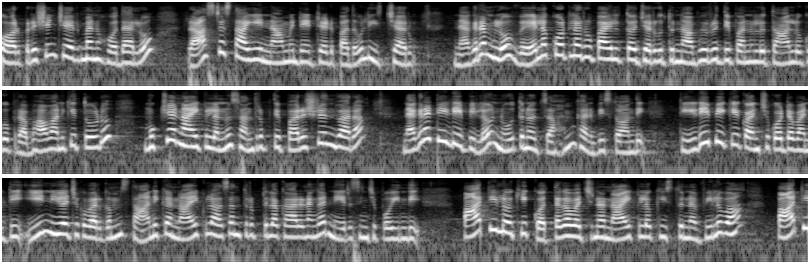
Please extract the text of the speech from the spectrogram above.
కార్పొరేషన్ చైర్మన్ హోదాలో రాష్ట్ర స్థాయి నామినేటెడ్ పదవులు ఇచ్చారు. నగరంలో వేల కోట్ల రూపాయలతో జరుగుతున్న అభివృద్ధి పనులు తాలూకు ప్రభావానికి తోడు ముఖ్య నాయకులను సంతృప్తి పరచడం ద్వారా నగర టీడీపీలో నూతనోత్సాహం కనిపిస్తోంది. టీడీపీకి కంచుకోట వంటి ఈ నియోజకవర్గం స్థానిక నాయకుల అసంతృప్తుల కారణంగా నీరసించిపోయింది. పార్టీలోకి కొత్తగా వచ్చిన నాయకులకు ఇస్తున్న విలువ పార్టీ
